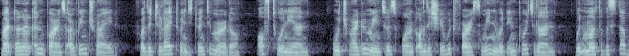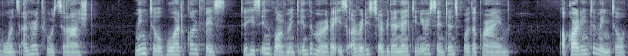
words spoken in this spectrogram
McDonald and Barnes are being tried for the July 2020 murder of Tonian, who charred remains was found on the Sherwood Forest main road in Portland with multiple stab wounds and her throat slashed. Minto, who had confessed to his involvement in the murder, is already serving a 19-year sentence for the crime. According to Minto,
